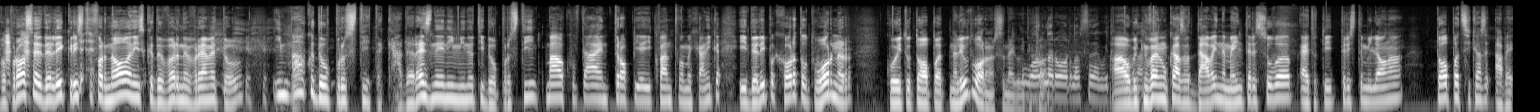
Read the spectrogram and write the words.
въпрос е дали Кристофър Нолан иска да върне времето и малко да опрости така, да резне едни минути, да опрости малко тази ентропия и квантова механика и дали пък хората от Warner, които този път, нали от Warner са неговите Уорнер, хора? Уорнер са неговите А, хора, обикновено му казват, давай, не ме интересува, ето ти 300 милиона. То път си каза, абе,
